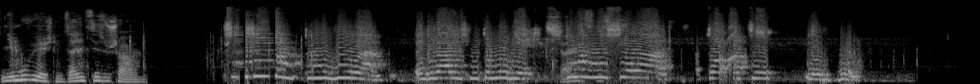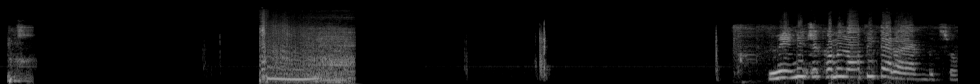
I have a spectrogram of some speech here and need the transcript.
nie mówiłeś nic, ja nic nie słyszałem. Chwilą to mówiłem. Jak graliśmy, to mówię, stąd jeszcze raz. A to, a ty, jest bum. My, my czekamy na Petera jakby co.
